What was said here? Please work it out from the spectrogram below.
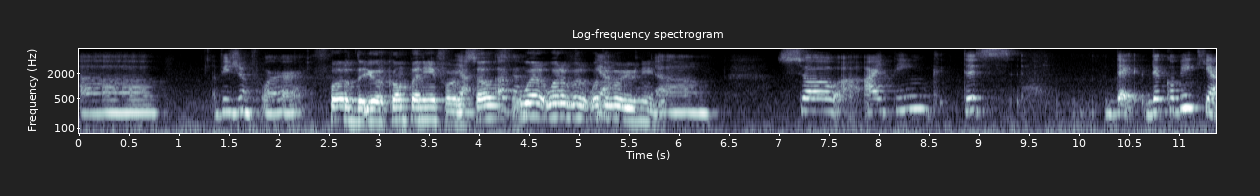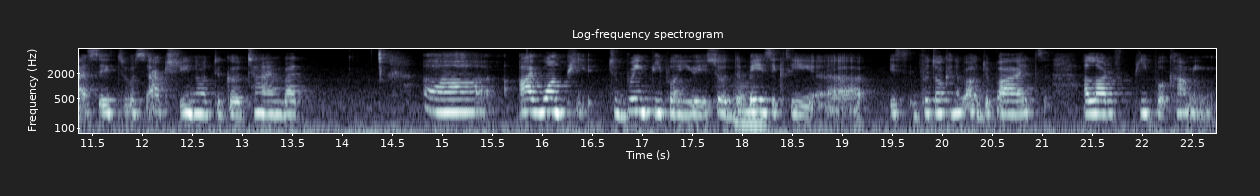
Uh, vision for for the, your company, for Yeah, yourself, okay. where, wherever, whatever Yeah. you need. Um, so I think this the the COVID yes it was actually not a good time but uh, I want pe- to bring people in UAE so the Mhm. basically uh, if we're talking about Dubai it's a lot of people coming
